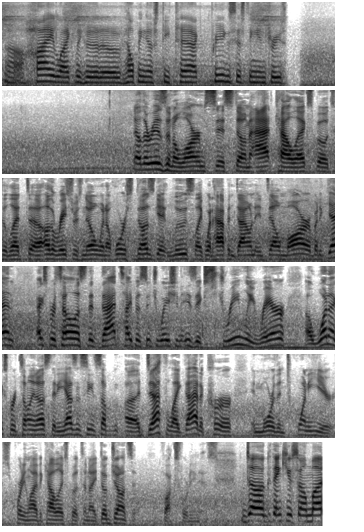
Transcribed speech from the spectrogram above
a high likelihood of helping us detect pre-existing injuries. Now, there is an alarm system at Cal Expo to let uh, other racers know when a horse does get loose, like what happened down in Del Mar. But again, experts tell us that that type of situation is extremely rare. Uh, one expert telling us that he hasn't seen some uh, death like that occur in more than 20 years. Reporting live at Cal Expo tonight, Doug Johnson, Fox 40 News. Doug, thank you so much.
